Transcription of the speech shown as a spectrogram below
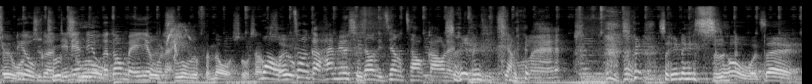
六个，你连六个都没有嘞，猪肉没分到我手上。哇，我撰稿还没有写到你这样糟糕嘞，所以自己讲嘞。所以 所以那个时候我在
